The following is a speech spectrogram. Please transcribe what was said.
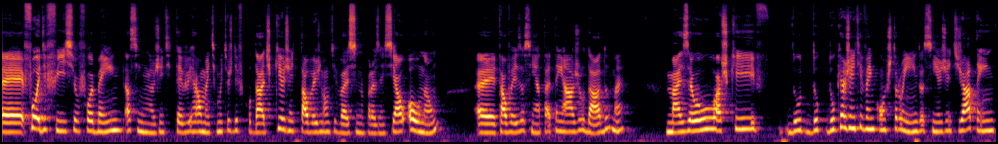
É, foi difícil, foi bem, assim, a gente teve realmente muitas dificuldades que a gente talvez não tivesse no presencial ou não. É, talvez, assim, até tenha ajudado, né? Mas eu acho que do, do, do, que a gente vem construindo, assim, a gente já tem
